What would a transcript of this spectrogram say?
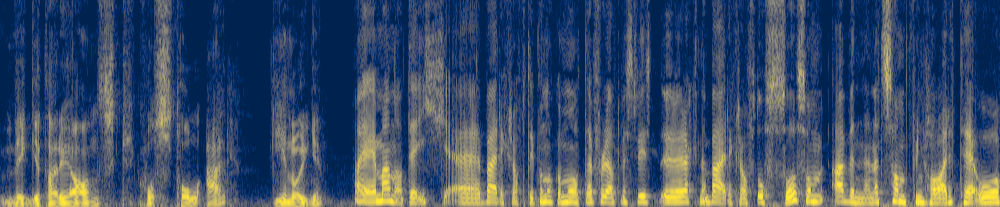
vegetariansk kosthold er i Norge? Nei, Jeg mener at det ikke er bærekraftig på noen måte. fordi at Hvis vi eh, regner bærekraft også som evnen et samfunn har til å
